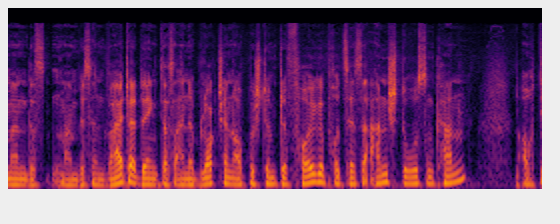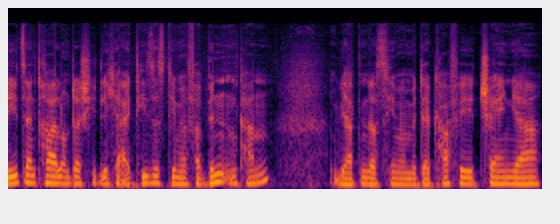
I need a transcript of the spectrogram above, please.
man das mal ein bisschen weiterdenkt, dass eine Blockchain auch bestimmte Folgeprozesse anstoßen kann, auch dezentral unterschiedliche IT-Systeme verbinden kann. Wir hatten das Thema mit der Kaffee-Chain ja.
